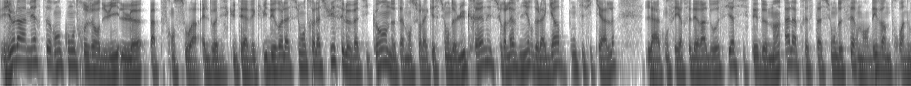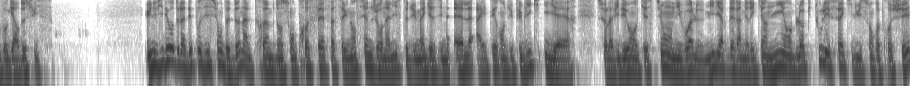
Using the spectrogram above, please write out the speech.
Viola Amert rencontre aujourd'hui le pape François. Elle doit discuter avec lui des relations entre la Suisse et le Vatican, notamment sur la question de l'Ukraine et sur l'avenir de la garde pontificale. La conseillère fédérale doit aussi assister demain à la prestation de serment des 23 nouveaux gardes suisses. Une vidéo de la déposition de Donald Trump dans son procès face à une ancienne journaliste du magazine Elle a été rendue publique hier. Sur la vidéo en question, on y voit le milliardaire américain nier en bloc tous les faits qui lui sont reprochés.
